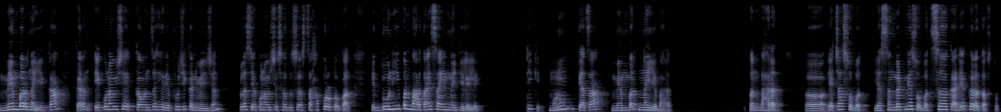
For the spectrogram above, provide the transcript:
मेंबर नाही आहे का? कारण एकोणावीसशे एक्कावन्नचं हे रेफ्युजी कन्व्हेन्शन प्लस एकोणावीसशे सदुसष्टचा हा प्रोटोकॉल हे दोन्ही पण भारताने साईन नाही केलेले. ठीक आहे. म्हणून त्याचा मेंबर नाही आहे भारत. पण भारत याच्यासोबत या संघटनेसोबत सहकार्य करत असतो.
